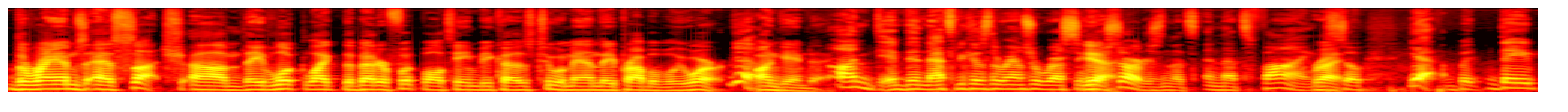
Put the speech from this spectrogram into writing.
the Rams as such. Um, they looked like the better football team because, to a man, they probably were Yeah. on game day. on, and then that's because the Rams were resting Yeah. their starters, and that's and that's fine. Right. So yeah, but they,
